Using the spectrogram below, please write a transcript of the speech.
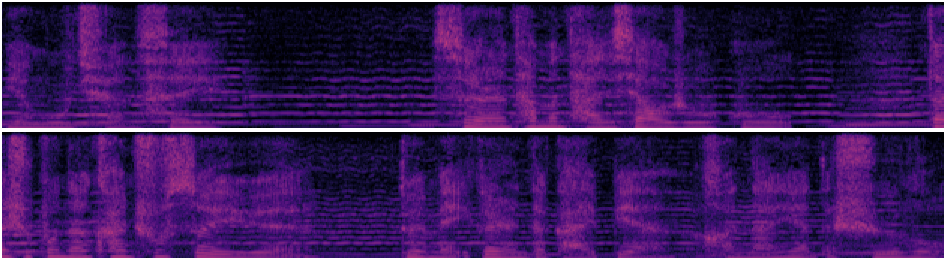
面目全非。虽然他们谈笑如故，但是不难看出岁月对每个人的改变和难掩的失落。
